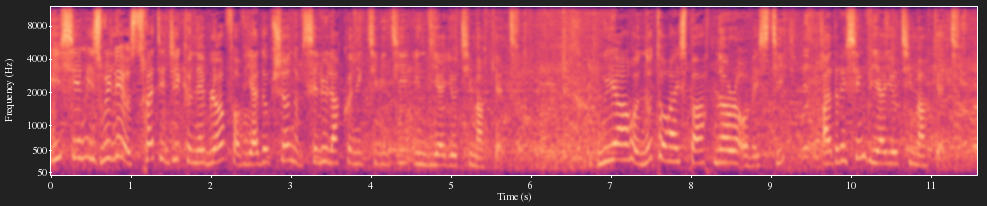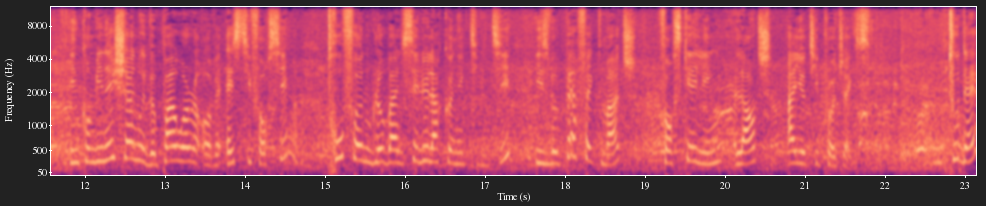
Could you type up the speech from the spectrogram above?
eSIM is really a strategic enabler for the adoption of cellular connectivity in the IoT market. We are an authorized partner of ST addressing the IoT market. In combination with the power of ST4SIM, Truphone Global Cellular Connectivity is the perfect match for scaling large IoT projects. Today,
